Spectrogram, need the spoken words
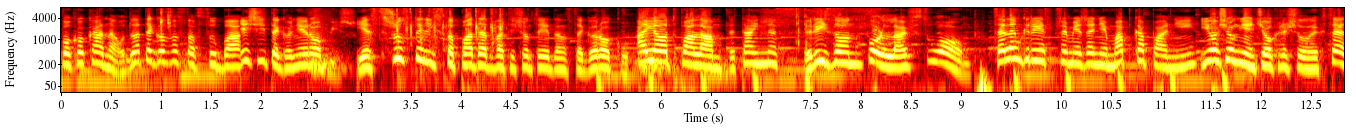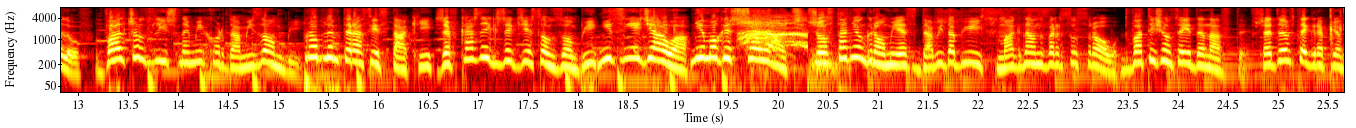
spoko kanał, dlatego zostaw suba, jeśli tego nie robisz. Jest 6 listopada 2011 roku, a ja odpalam The Tiniest Reason for Life Swamp. Celem gry jest przemierzenie map kampanii i osiągnięcie określonych celów, walcząc z licznymi hordami zombie. Problem teraz jest taki, że w każdej grze, gdzie są zombie, nic nie działa. Nie mogę strzelać. Czy ostatnią grą jest WWE SmackDown vs. Raw 2011. Wszedłem w tę grę 5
